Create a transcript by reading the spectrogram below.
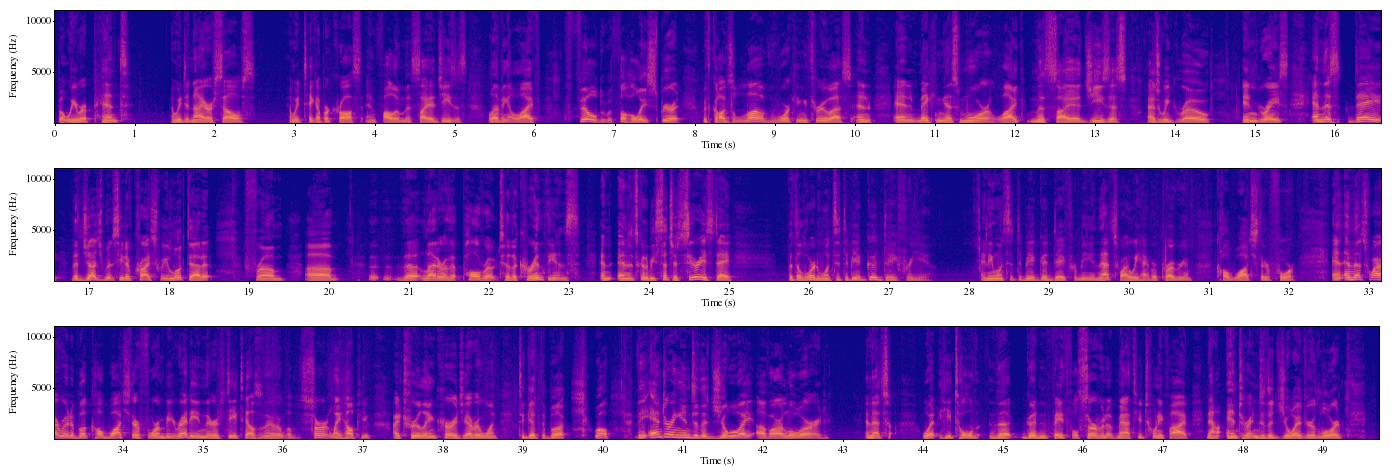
But we repent and we deny ourselves and we take up our cross and follow Messiah Jesus, living a life filled with the Holy Spirit, with God's love working through us and, and making us more like Messiah Jesus as we grow in grace. And this day, the judgment seat of Christ, we looked at it from uh, the letter that Paul wrote to the Corinthians. And, and it's going to be such a serious day, but the Lord wants it to be a good day for you. And He wants it to be a good day for me. And that's why we have a program called Watch Therefore. And, and that's why I wrote a book called Watch Therefore and Be Ready. And there's details in there that will certainly help you. I truly encourage everyone to get the book. Well, the entering into the joy of our Lord, and that's what he told the good and faithful servant of Matthew 25 now enter into the joy of your Lord.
